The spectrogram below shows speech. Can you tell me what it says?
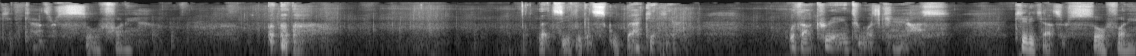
Kitty cats are so funny. Let's see if we can scoot back in here without creating too much chaos. Kitty cats are so funny.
